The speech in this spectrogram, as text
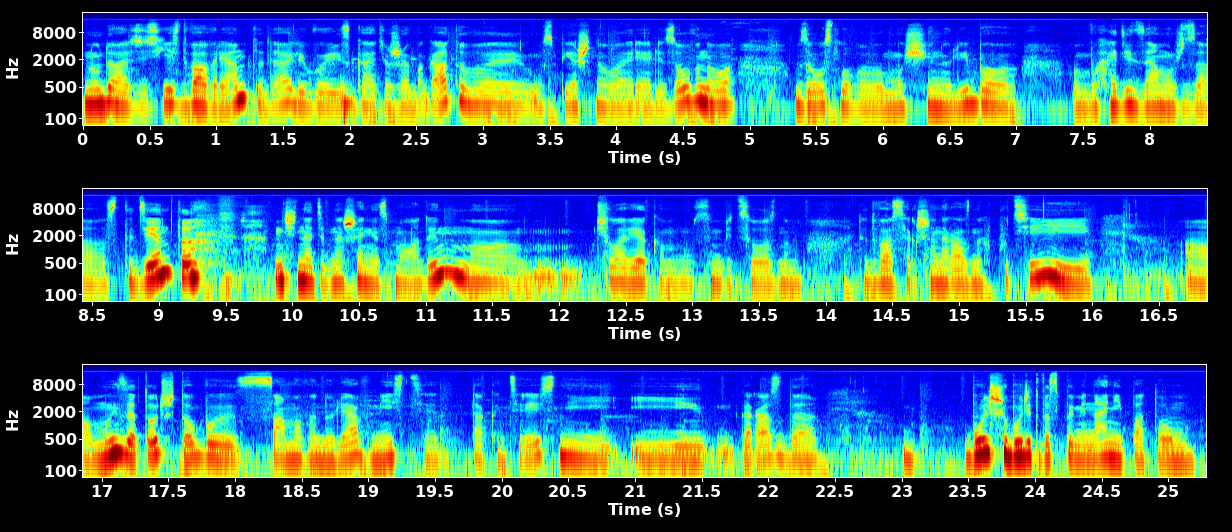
Ну да, здесь есть два варианта, да, либо искать уже богатого, успешного, реализованного взрослого мужчину, либо выходить замуж за студента, начинать отношения с молодым э, человеком, с амбициозным. Это два совершенно разных пути, и а, мы за то, чтобы с самого нуля вместе так интереснее и гораздо больше будет воспоминаний потом.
